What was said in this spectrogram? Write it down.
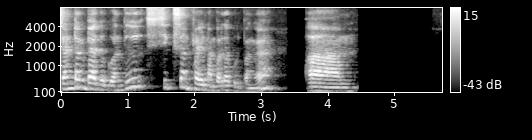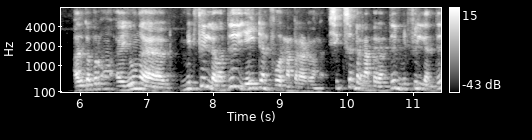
சென்டர் பேக்குக்கு வந்து சிக்ஸ் அண்ட் ஃபைவ் நம்பர் தான் கொடுப்பாங்க. அதுக்கப்புறம் இவங்க மிட்ஃபீல்டில் வந்து எயிட் அண்ட் ஃபோர் நம்பர் ஆடுவாங்க. சிக்ஸ்ன்ற நம்பர் வந்து மிட்ஃபீல்ட்லேருந்து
